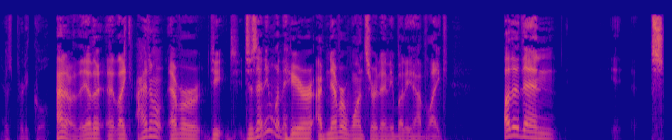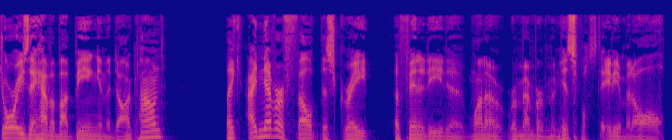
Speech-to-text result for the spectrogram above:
It was pretty cool. I don't know the other uh, like I don't ever. Do, does anyone here? I've never once heard anybody have like, other than stories they have about being in the dog pound. Like I never felt this great affinity to want to remember Municipal Stadium at all.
